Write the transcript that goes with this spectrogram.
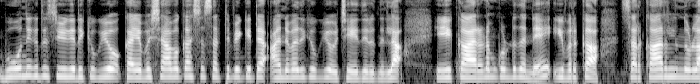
ഭൂനികുതി സ്വീകരിക്കുകയോ കൈവശാവകാശ സർട്ടിഫിക്കറ്റ് അനുവദിക്കുകയോ ചെയ്തിരുന്നില്ല. ഈ കാരണം കൊണ്ടുതന്നെ ഇവർക്ക് സർക്കാരിൽ നിന്നുള്ള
